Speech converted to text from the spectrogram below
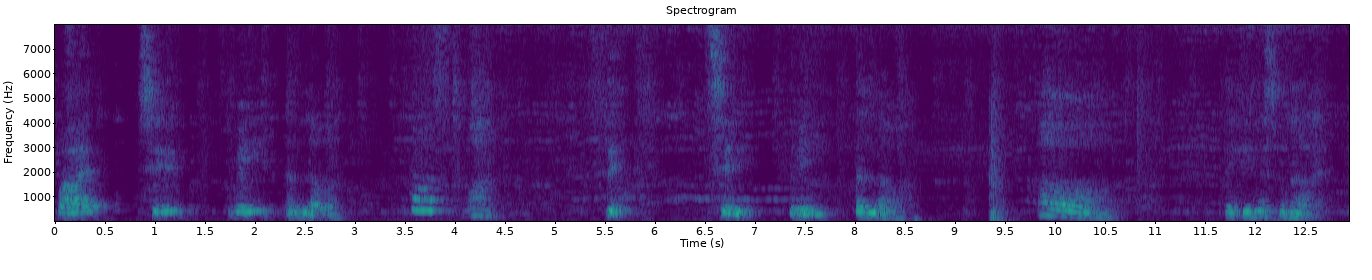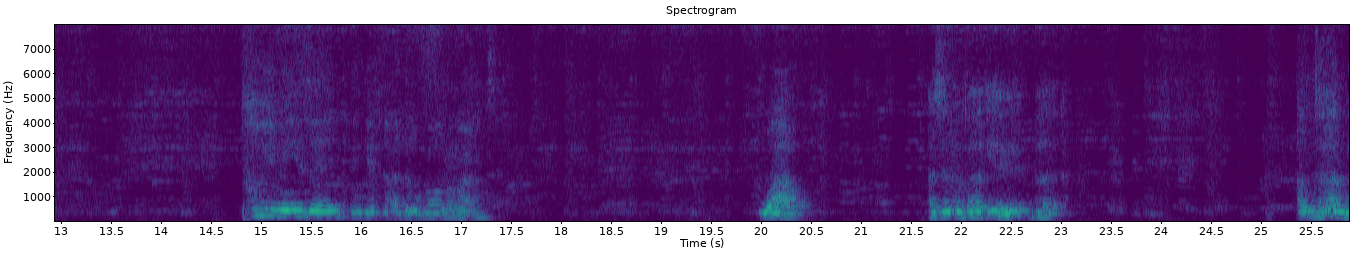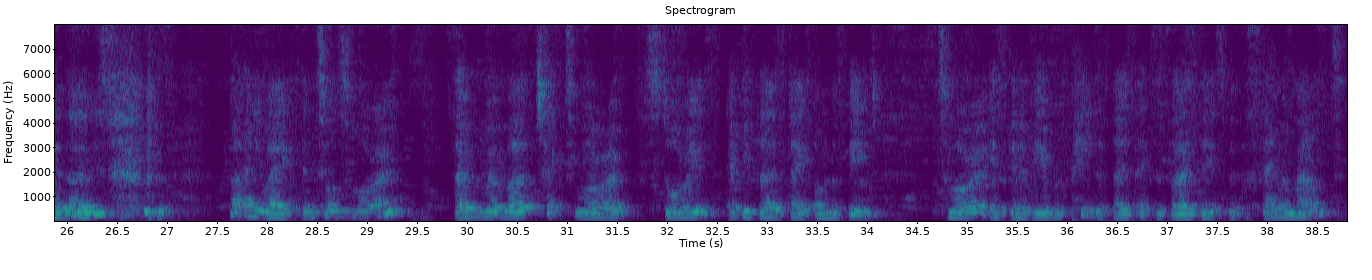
Five, two, three, and lower. Last one. Six, two, three, and lower. Oh, thank goodness for that. Pull your knees in and give that a little roll around. Wow. I don't know about you, but I'm done with those. But anyway, until tomorrow. So remember, check tomorrow stories every Thursday on the feed. Tomorrow is going to be a repeat of those exercises with the same amount.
